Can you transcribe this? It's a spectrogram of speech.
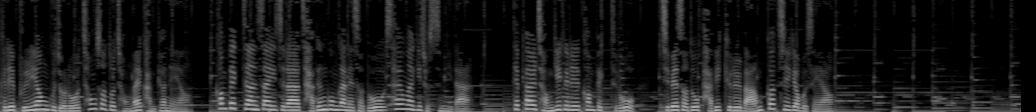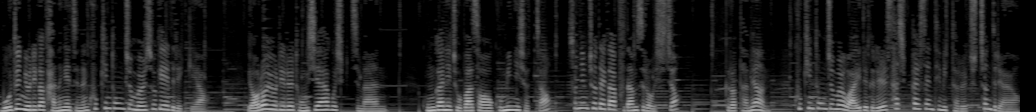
그릴 분리형 구조로 청소도 정말 간편해요. 컴팩트한 사이즈라 작은 공간에서도 사용하기 좋습니다. 테팔 전기 그릴 컴팩트로 집에서도 바비큐를 마음껏 즐겨보세요. 모든 요리가 가능해지는 쿠킹 통주물 소개해드릴게요. 여러 요리를 동시에 하고 싶지만 공간이 좁아서 고민이셨죠? 손님 초대가 부담스러우시죠? 그렇다면 쿠킹 통주물 와이드 그릴 48cm를 추천드려요.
